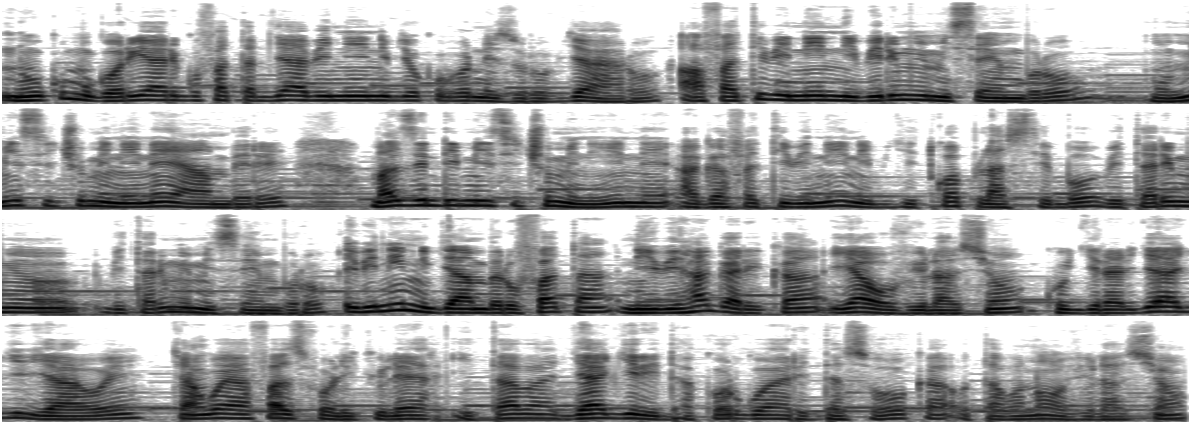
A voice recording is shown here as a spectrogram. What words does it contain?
ni uko umugore iyo ari gufata bya binini byo kuboneza urubyaro afata ibinini birimo imisemburo mu minsi cumi n'ine ya mbere maze indi minsi cumi n'ine agafata ibinini byitwa placebo bitarimo imisemburo. Ibinini bya mbere ufata ni ibihagarika ya ovulation kugira ryagi ryawe cyangwa ya phase folliculaire itaba ryagi ridakorwa ridasohoka utabona ovulation.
